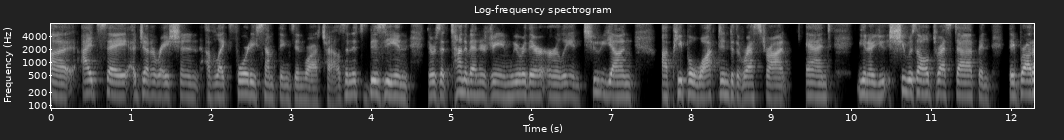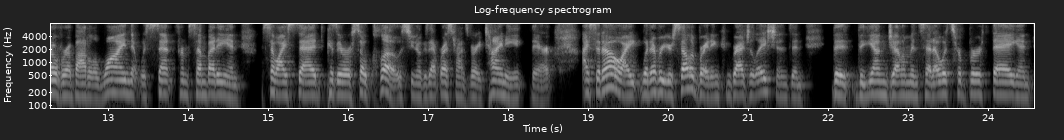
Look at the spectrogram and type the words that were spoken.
uh, I'd say a generation of like 40 somethings in Rothschilds, and it's busy and there's a ton of energy. And we were there early, and two young uh, people walked into the restaurant and you know you, she was all dressed up and they brought over a bottle of wine that was sent from somebody. And so i said because they were so close you know because that restaurant's very tiny there. I said oh i whatever you're celebrating congratulations. And the the young gentleman said oh it's her birthday. And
